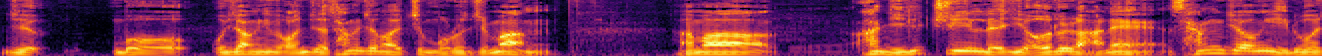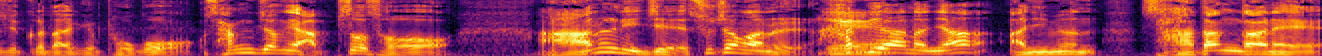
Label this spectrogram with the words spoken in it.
이제 뭐 의장님이 언제 상정할지 모르지만 아마 한 일주일 내지 열흘 안에 상정이 이루어질 거다 이렇게 보고 상정에 앞서서 안을 이제 수정안을 네. 합의하느냐 아니면 사당 간에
